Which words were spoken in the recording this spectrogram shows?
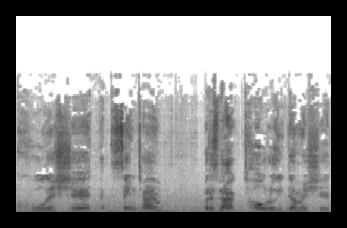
cool as shit at the same time. But it's not totally dumb as shit.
